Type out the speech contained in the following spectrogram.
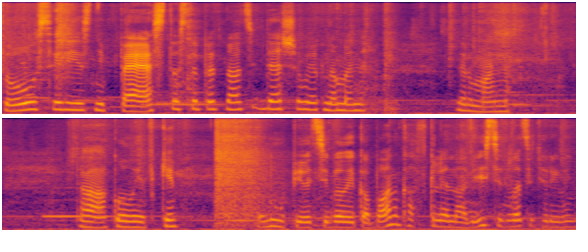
Соуси різні, песто 115 дешево, як на мене. Нормально. Так, оливки. Лупі, оці велика банка, скляна, 220 гривень.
